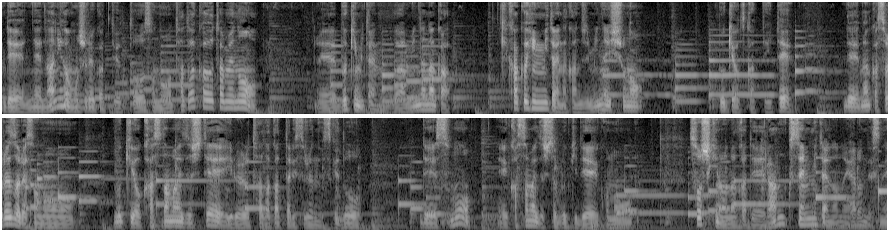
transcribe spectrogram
で、ね、何が面白いかっていうとその戦うための、えー、武器みたいなのがみんななんか企画品みたいな感じでみんな一緒の武器を使っていてでなんかそれぞれその武器をカスタマイズしていろいろ戦ったりするんですけどでその、えー、カスタマイズした武器でこの組織の中でランク戦みたいなのをやるんですね。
